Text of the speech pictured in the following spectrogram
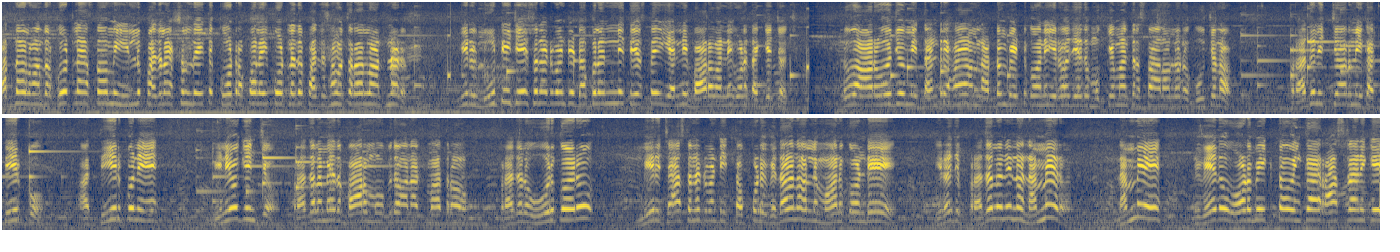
పద్నాలుగు వందల కోట్లు వేస్తాం మీ ఇల్లు పది లక్షలది అయితే కోటి రూపాయలు అయిపోవట్లేదు పది సంవత్సరాల్లో అంటున్నాడు. మీరు లూటీ చేసినటువంటి డబ్బులన్నీ తీస్తే ఇవన్నీ భారం అన్నీ కూడా తగ్గించవచ్చు నువ్వు ఆ రోజు మీ తండ్రి హయాంని అడ్డం పెట్టుకొని ఈరోజు ఏదో ముఖ్యమంత్రి స్థానంలో నువ్వు కూర్చున్నావు. ప్రజలు ఇచ్చారు నీకు ఆ తీర్పు. ఆ తీర్పుని వినియోగించు. ప్రజల మీద భారం మోపుదాం అన్నట్టు మాత్రం ప్రజలు ఊరుకోరు. మీరు చేస్తున్నటువంటి తప్పుడు విధానాలను మానుకోండి. ఈరోజు ప్రజలు నిన్ను నమ్మారు. నమ్మి నువ్వేదో ఓడబెక్కుతావు ఇంకా రాష్ట్రానికి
